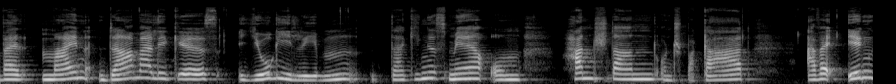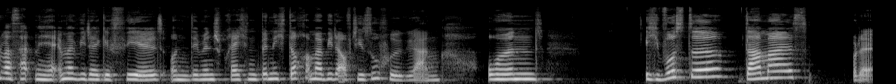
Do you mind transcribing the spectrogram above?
weil mein damaliges Yogi-Leben, da ging es mehr um Handstand und Spagat, aber irgendwas hat mir ja immer wieder gefehlt und dementsprechend bin ich doch immer wieder auf die Suche gegangen. Und ich wusste damals, oder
